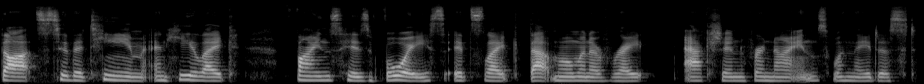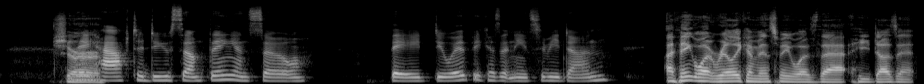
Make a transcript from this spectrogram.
thoughts to the team and he like finds his voice, it's like that moment of right action for nines when they just sure. they have to do something and so they do it because it needs to be done. I think what really convinced me was that he doesn't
